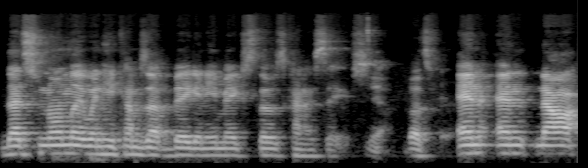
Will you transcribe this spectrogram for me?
that's normally when he comes up big and he makes those kind of saves. Yeah, that's fair. And and now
